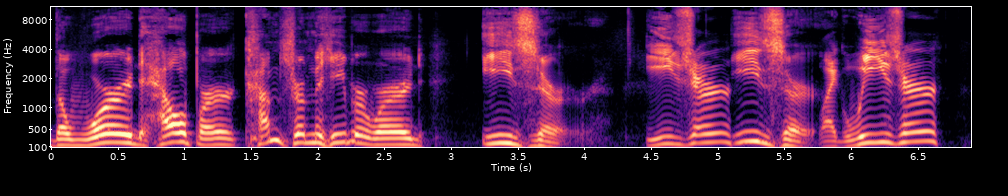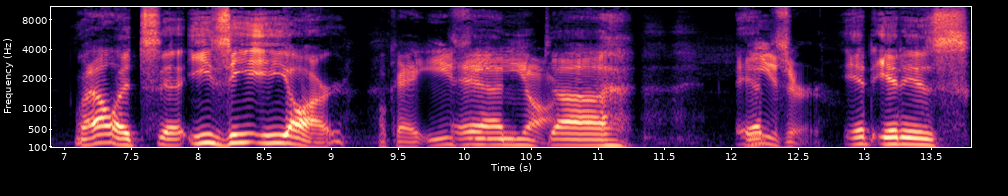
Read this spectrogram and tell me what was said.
The word helper comes from the Hebrew word ezer. Easer, Ezer. like Weezer. Well, it's uh, E Z E R. Okay, E Z E R. uh, it- Easer. it, it is,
